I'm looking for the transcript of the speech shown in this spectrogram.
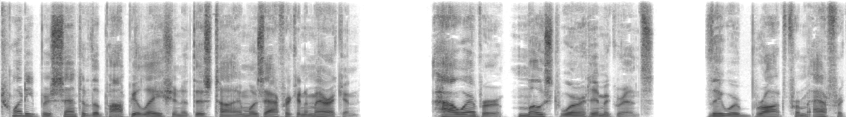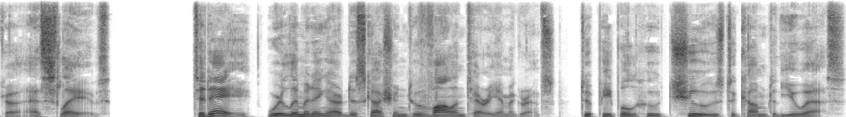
20% of the population at this time was African American. However, most weren't immigrants. They were brought from Africa as slaves. Today, we're limiting our discussion to voluntary immigrants, to people who choose to come to the U.S.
